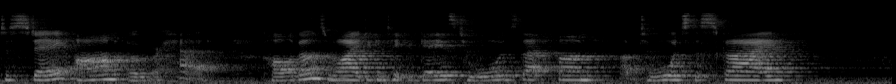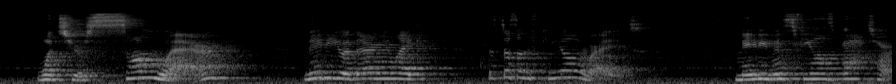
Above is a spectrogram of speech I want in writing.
to stay arm overhead. Collarbones wide, you can take your gaze towards that thumb, up towards the sky. Once you're somewhere, maybe you're there and you're like, this doesn't feel right. Maybe this feels better.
